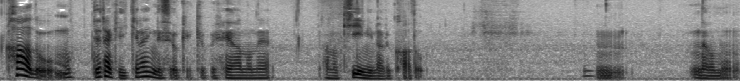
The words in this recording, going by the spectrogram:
カードを持ってなきゃいけないんですよ結局。部屋のねあのキーになるカード。うん。だからもう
